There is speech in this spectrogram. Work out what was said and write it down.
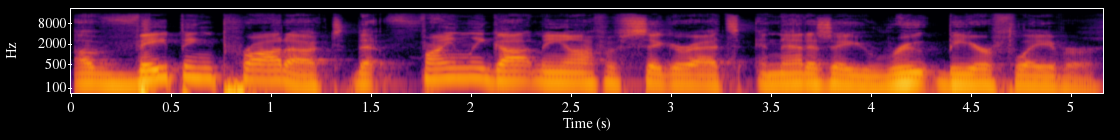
of vaping product that finally got me off of cigarettes, and that is a root beer flavor.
